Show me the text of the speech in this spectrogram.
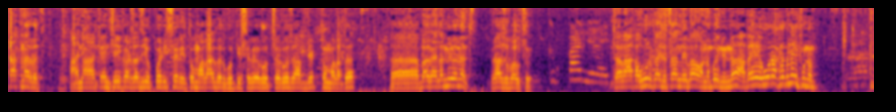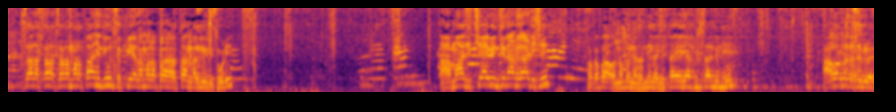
टाकणारच. आणि त्यांच्या इकडचा जो परिसर आहे तुम्हाला घरगुती सगळं रोजचं रोज अपडेट तुम्हाला तर बघायला मिळेलच राजू भाऊचं. चला आता उरकायचं चाललंय भावांना बहिणीनं. आता हे उरकलं नाही पुन्हा? चला चला चला मला पाणी देऊन सक पियाला मला पा- ताण लागली होती थोडी. हा माझी चावी ती नान गाडीची. हो का भावांना बहिणीचा निघायची तयारी आपली चाललेली. आहे. आवरलं का सगळं?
